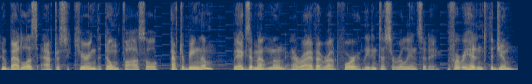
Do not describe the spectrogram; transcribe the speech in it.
who battle us after securing the Dome Fossil. After beating them, We exit Mount Moon and arrive at Route 4 leading to Cerulean City. Before we head into the gym,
